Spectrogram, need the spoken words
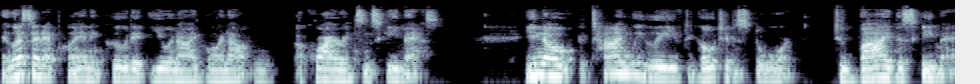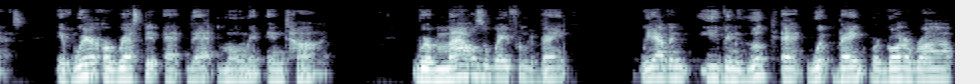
and let's say that plan included you and I going out and acquiring some ski masks. You know, the time we leave to go to the store to buy the ski mask, if we're arrested at that moment in time, we're miles away from the bank. We haven't even looked at what bank we're going to rob.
